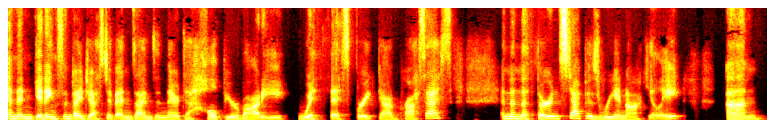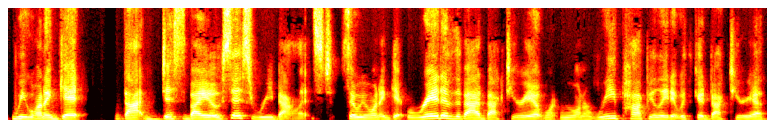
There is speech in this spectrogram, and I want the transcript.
and then getting some digestive enzymes in there to help your body with this breakdown process. And then the third step is reinoculate. Um, we want to get that dysbiosis rebalanced. So we want to get rid of the bad bacteria. We want to repopulate it with good bacteria.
